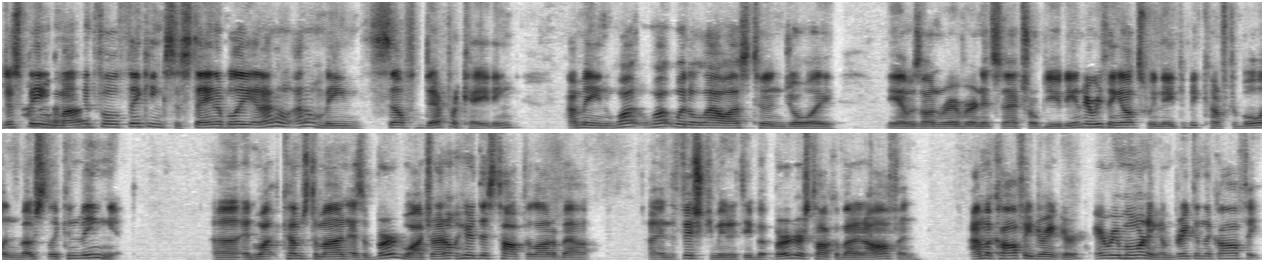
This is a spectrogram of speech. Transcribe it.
just being mindful, thinking sustainably, and I don't I don't mean self-deprecating. I mean what what would allow us to enjoy the Amazon River and its natural beauty and everything else we need to be comfortable and mostly convenient. Uh, and what comes to mind as a bird watcher, I don't hear this talked a lot about uh, in the fish community, but birders talk about it often. I'm a coffee drinker. Every morning I'm drinking the coffee.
